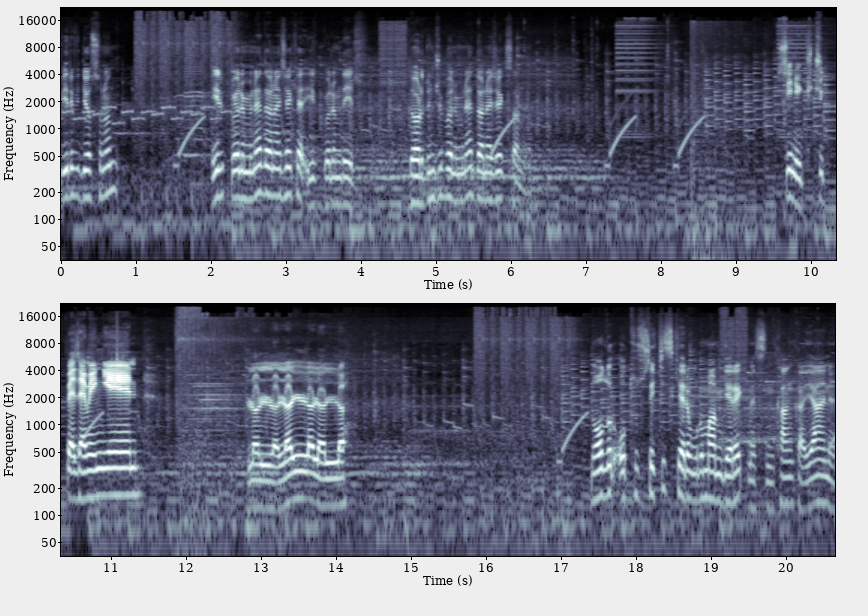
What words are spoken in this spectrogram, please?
1 videosunun ilk bölümüne dönecek. ilk bölüm değil. Dördüncü bölümüne dönecek sanırım. Seni küçük bezevengin. Lolololololo. Ne olur 38 kere vurmam gerekmesin kanka yani.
